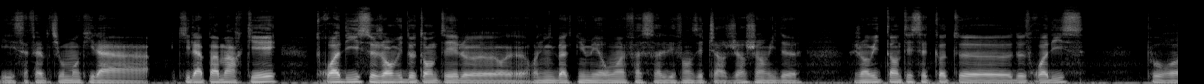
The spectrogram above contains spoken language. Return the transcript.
et ça fait un petit moment qu'il a qu'il a pas marqué. 3-10, j'ai envie de tenter le euh, running back numéro 1 face à la défense des Chargers. J'ai envie de j'ai envie de tenter cette cote euh, de 3-10 pour,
